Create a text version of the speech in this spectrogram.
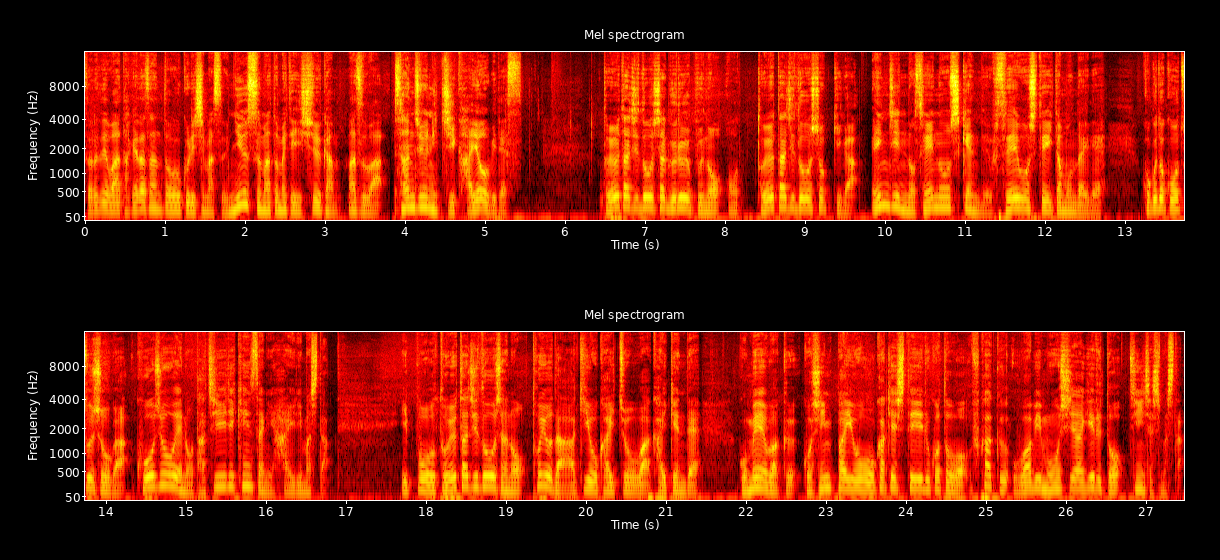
それでは武田さんとお送りしますニュースまとめて1週間。まずは30日火曜日です。トヨタ自動車グループのトヨタ自動食器がエンジンの性能試験で不正をしていた問題で、国土交通省が工場への立ち入り検査に入りました。一方、トヨタ自動車の豊田昭夫会長は会見で、ご迷惑、ご心配をおかけしていることを深くお詫び申し上げると陳謝しました。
